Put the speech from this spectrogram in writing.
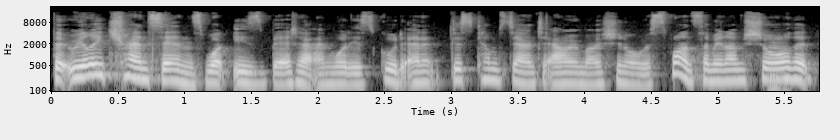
that really transcends what is better and what is good. And it just comes down to our emotional response. I mean, I'm sure that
